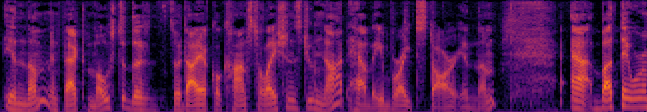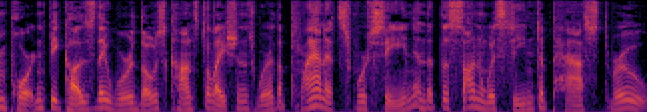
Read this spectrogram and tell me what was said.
in them. In fact, most of the zodiacal constellations do not have a bright star in them. Uh, but they were important because they were those constellations where the planets were seen and that the sun was seen to pass through.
